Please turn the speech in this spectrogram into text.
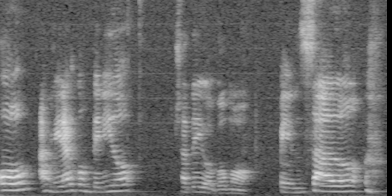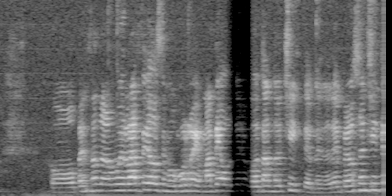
o a mirar contenido, ya te digo, como pensado, como pensándolo muy rápido, se me ocurre Mateo contando chistes. Pero son chistes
